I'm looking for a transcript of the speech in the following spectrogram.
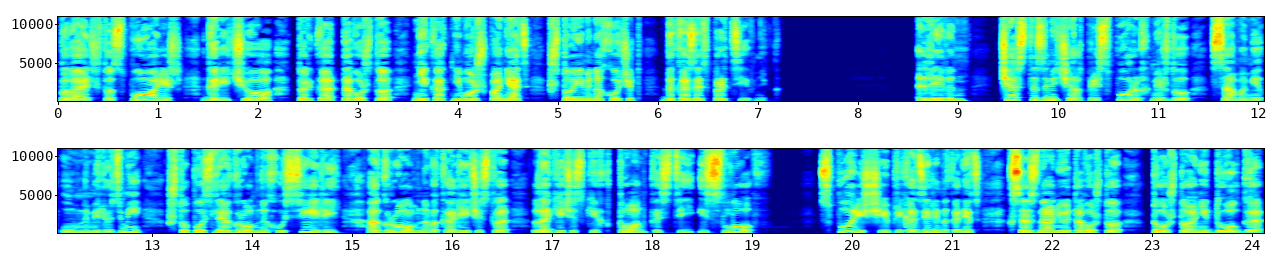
бывает, что споришь, горячо, только от того, что никак не можешь понять, что именно хочет доказать противник». Левин часто замечал при спорах между самыми умными людьми, что после огромных усилий, огромного количества логических тонкостей и слов, Спорящие приходили, наконец, к сознанию того, что то, что они долго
